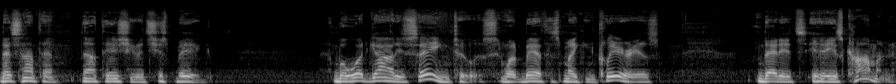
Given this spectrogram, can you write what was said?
that's not the, not the issue. It's just big. But what God is saying to us, and what Beth is making clear, is that it's, it is common.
